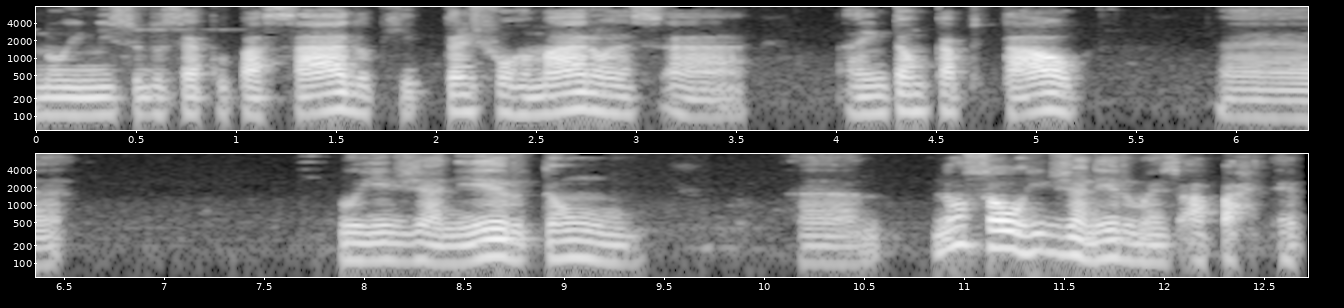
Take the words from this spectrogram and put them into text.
no início do século passado, que transformaram a, a, então capital é, do Rio de Janeiro, tão é, não só o Rio de Janeiro, mas a é,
